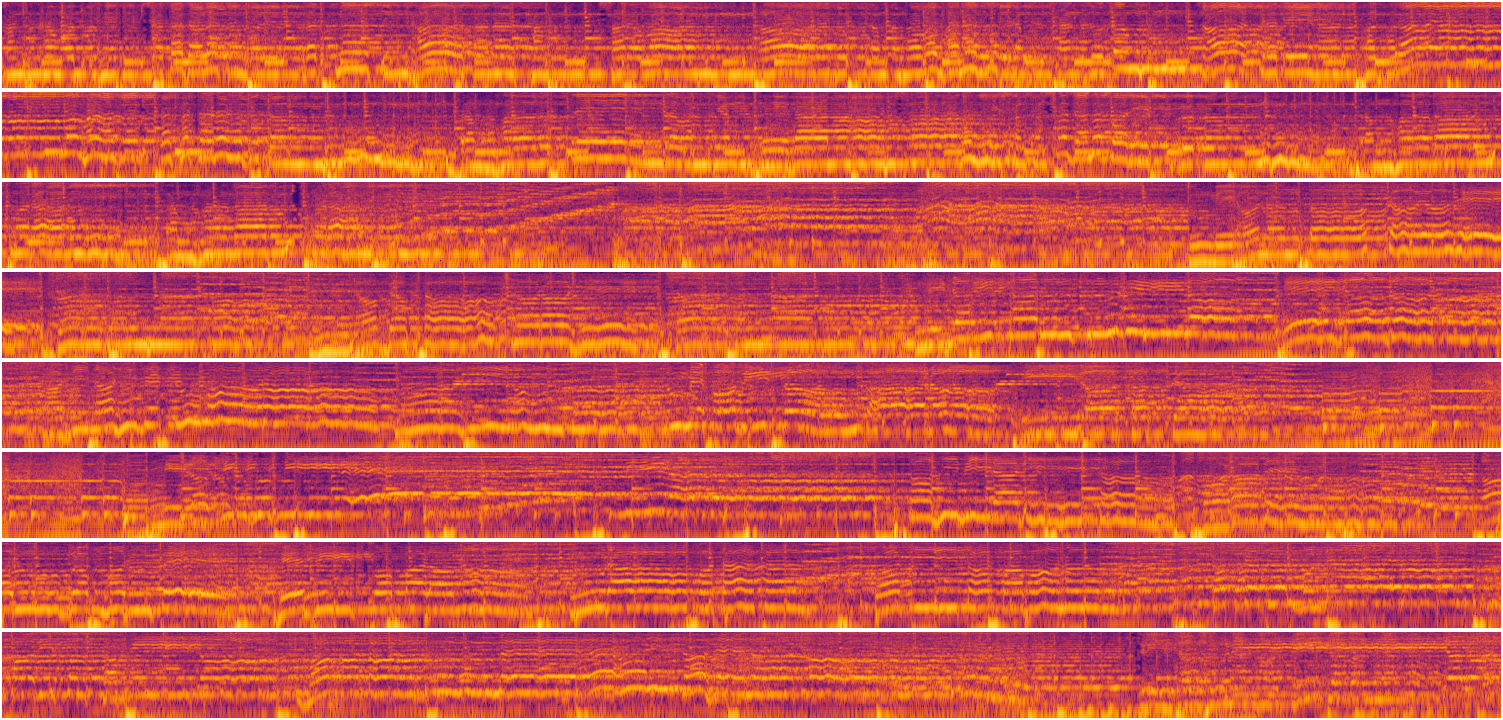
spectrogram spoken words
शङ्खमध्ये शतदलकमले रत्नसिंहासनस्थं सर्वाणं हारयुक्तमवभनरुचिरं संयुतं चात्र भद्राया वामभागे रथचरणयुतम् ब्रह्मरुद्रेन्द्रवन्द्यं वेदानां सारमीशं सजनपरिवृतम् ब्रह्मदारुं स्मरामि ब्रह्मदारुं स्मरामि তুমি অনন্ত ক্ষয় হে জগন্নাথ তুমি অব্যক্ত অক্ষর হে জগন্নাথ নিজ ইচ্ছারু সৃজিল ব্রহ্মরূপে হে বিশ্বপালন উড়া পতাকা পতিত পাবন। সত্য ধর্ম ন্যায় করি সংস্থাপিত ভকতর তুমে জগন্নাথ শ্রী জগন্নাথ জগন্নাথ।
